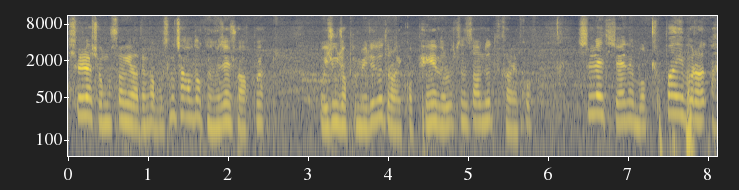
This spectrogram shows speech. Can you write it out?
실내 정성이라든가 뭐 승차감도 굉장히 좋았고요. 뭐 이중 접합 유리도 들어있고 뱅의 놀랍슨 사운드도 들어있고 실내 디자인은 뭐 Q5라 아,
